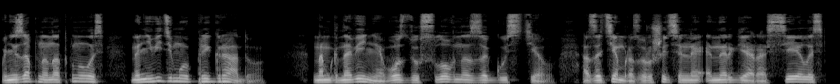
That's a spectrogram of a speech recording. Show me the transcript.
внезапно наткнулась на невидимую преграду. На мгновение воздух словно загустел, а затем разрушительная энергия рассеялась,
